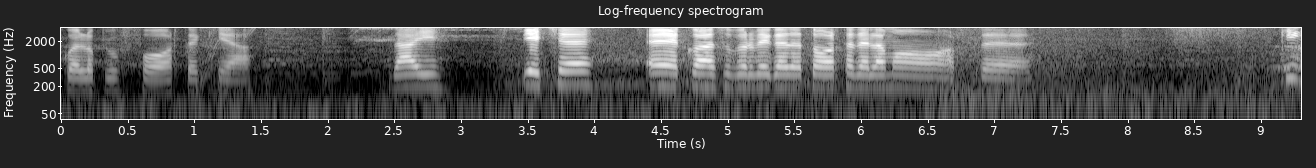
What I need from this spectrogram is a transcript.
quello più forte che ha. Dai, 10. Ecco la super mega da torta della morte. Chi...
